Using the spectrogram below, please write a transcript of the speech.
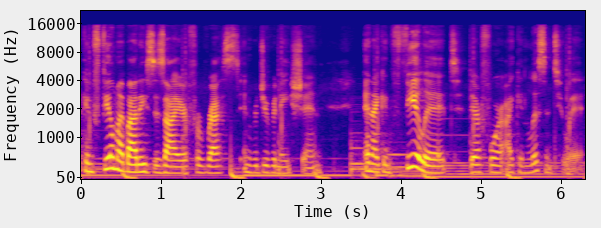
can feel my body's desire for rest and rejuvenation, and I can feel it, therefore, I can listen to it.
